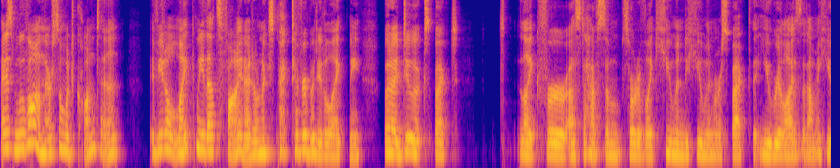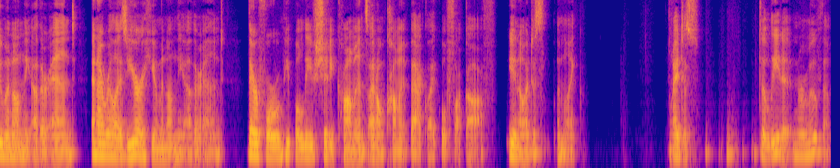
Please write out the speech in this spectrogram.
I just move on. There's so much content. If you don't like me, that's fine. I don't expect everybody to like me, but I do expect like for us to have some sort of like human to human respect that you realize that I'm a human on the other end and I realize you're a human on the other end. Therefore, when people leave shitty comments, I don't comment back like, well, fuck off. You know, I just, I'm like, I just delete it and remove them.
